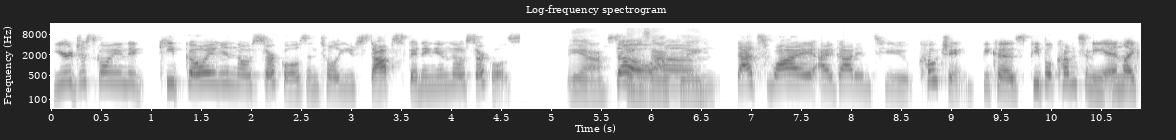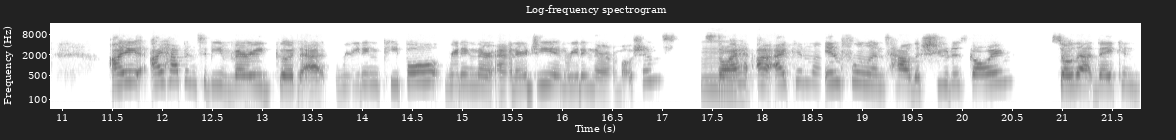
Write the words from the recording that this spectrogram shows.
you're just going to keep going in those circles until you stop spinning in those circles yeah. So exactly. Um, that's why I got into coaching because people come to me and like I I happen to be very good at reading people, reading their energy and reading their emotions. Mm. So I I can influence how the shoot is going so that they can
